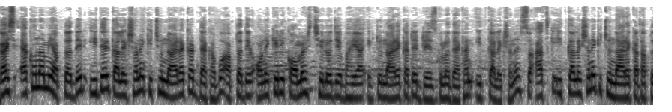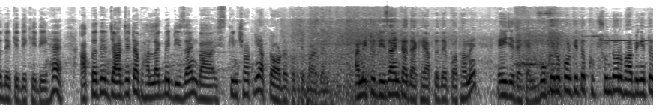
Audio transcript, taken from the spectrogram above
গাইস এখন আমি আপনাদের ঈদের কালেকশনে কিছু নায়রা কাট দেখাবো। আপনাদের অনেকেরই কমেন্টস ছিল যে, ভাইয়া, একটু নায়রা কাটের ড্রেসগুলো দেখান ঈদ কালেকশনে সো আজকে ঈদ কালেকশনে কিছু নায়রা কাট আপনাদেরকে দেখিয়ে দিই। হ্যাঁ আপনাদের যার যেটা ভালো লাগবে ডিজাইন বা স্ক্রিনশট নিয়ে আপনারা অর্ডার করতে পারবেন। আমি একটু ডিজাইনটা দেখাই আপনাদের প্রথমে। এই যে দেখেন, বুকের উপর কিন্তু খুব সুন্দরভাবে কিন্তু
